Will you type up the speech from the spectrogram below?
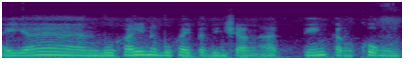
ayan, buhay na buhay pa din siya ang ating kangkong.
